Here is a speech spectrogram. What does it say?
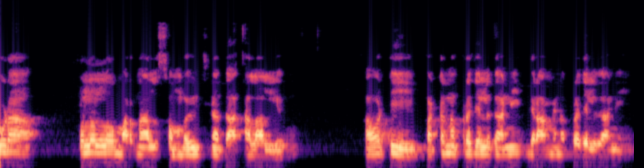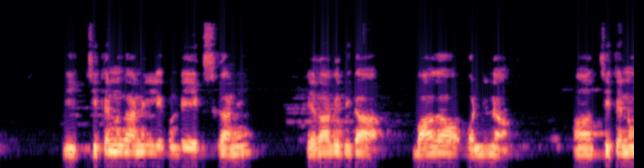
కూడా కోళ్ళల్లో మరణాలు సంభవించిన దాఖలాలు లేవు. కాబట్టి పట్టణ ప్రజలు కానీ గ్రామీణ ప్రజలు కానీ ఈ చికెన్ కానీ లేకుంటే ఎగ్స్ కానీ యథావిధిగా బాగా వండిన చికెను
